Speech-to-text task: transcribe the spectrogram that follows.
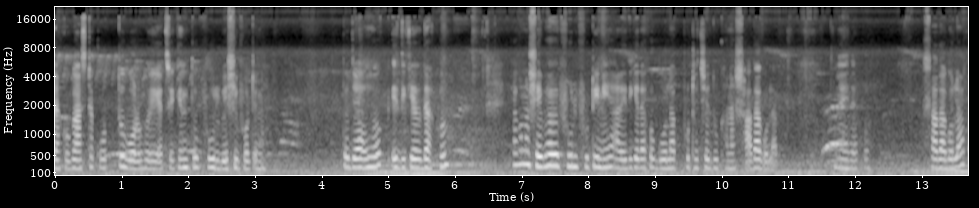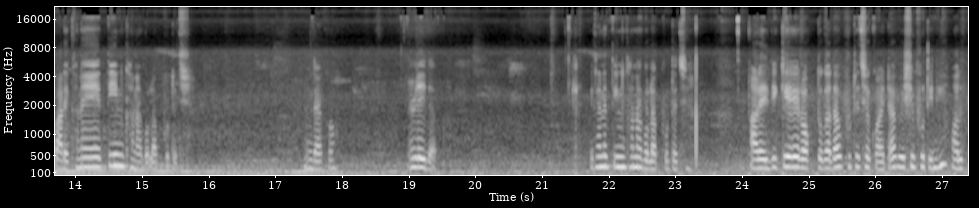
দেখো গাছটা কত বড় হয়ে গেছে, কিন্তু ফুল বেশি ফোটে না। তো যাই হোক, এদিকেও দেখো এখনও সেভাবে ফুল ফুটিনি। আর এদিকে দেখো গোলাপ ফুটেছে, দুখানা সাদা গোলাপ। এই দেখো, সাদা গোলাপ আর এখানে তিনখানা গোলাপ ফুটেছে। দেখো, এই দেখো, এখানে তিনখানা গোলাপ ফুটেছে। আর এইদিকে রক্তগাঁদাও ফুটেছে কয়টা, বেশি ফুটিনি, অল্প।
